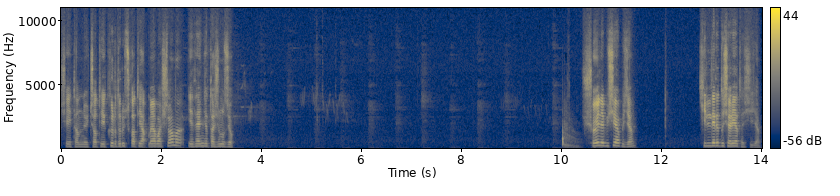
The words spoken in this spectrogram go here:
Şeytan çatıyı kırdır üst katı yapmaya başla ama yeterince taşımız yok. Şöyle bir şey yapacağım. Killeri dışarıya taşıyacağım.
